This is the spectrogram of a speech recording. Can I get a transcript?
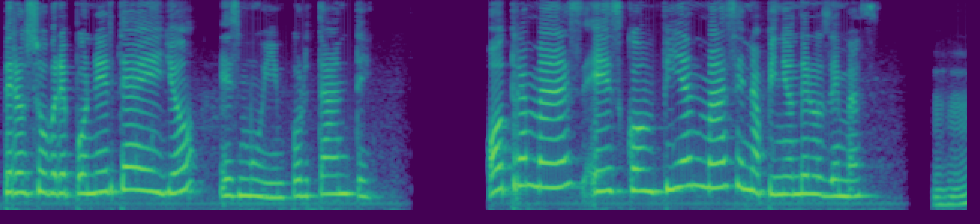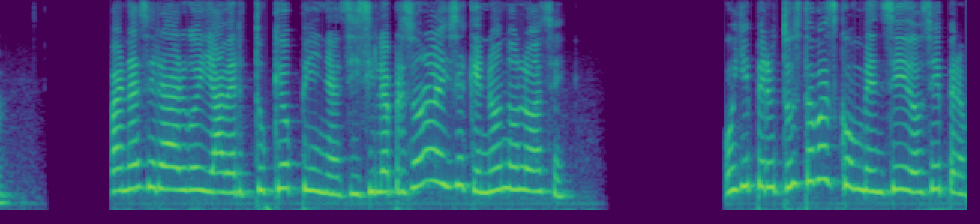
pero sobreponerte a ello es muy importante. Otra más es confían más en la opinión de los demás. Van a hacer algo y a ver, ¿tú qué opinas? Y si la persona le dice que no, no lo hace. Oye, pero tú estabas convencido, sí, pero,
